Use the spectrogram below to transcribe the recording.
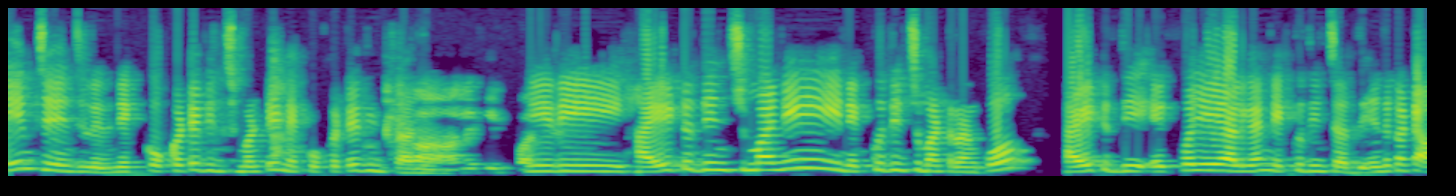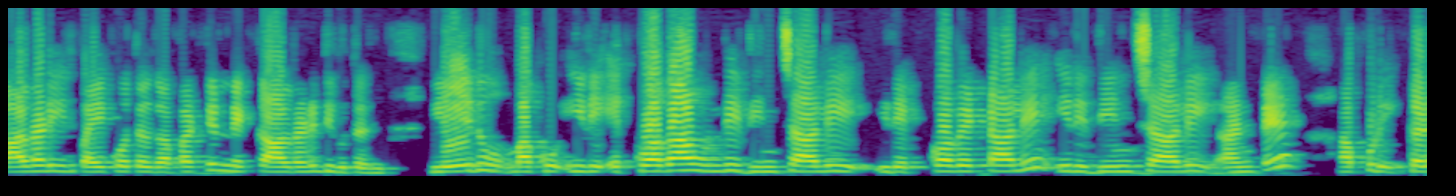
ఏం చేంజ్ లేదు. నెక్ ఒక్కటే దించమంటే నెక్ ఒక్కటే దించాలి. ఇది హైట్ దించమని నెక్ దించమంటారు అనుకో హైట్ ఎక్కువ చేయాలి కానీ నెక్ దించద్దు. ఎందుకంటే ఆల్రెడీ ఇది పైకి పోతుంది కాబట్టి నెక్ ఆల్రెడీ దిగుతుంది. లేదు మాకు ఇది ఎక్కువగా ఉంది దించాలి ఇది ఎక్కువ పెట్టాలి ఇది దించాలి అంటే అప్పుడు ఇక్కడ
